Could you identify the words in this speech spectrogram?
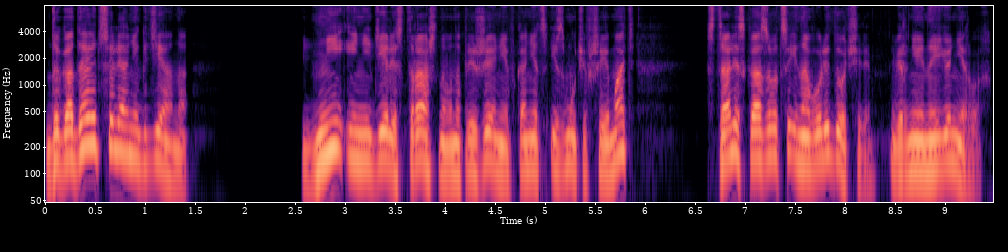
Догадаются ли они, где она? Дни и недели страшного напряжения, в конец измучившие мать, стали сказываться и на воле дочери, вернее, на ее нервах.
